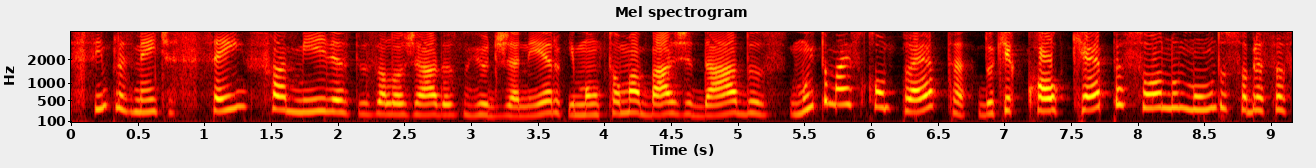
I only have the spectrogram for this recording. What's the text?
simplesmente 100 famílias desalojadas no Rio de Janeiro e montou uma base de dados muito mais completa do que qualquer pessoa no mundo sobre essas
